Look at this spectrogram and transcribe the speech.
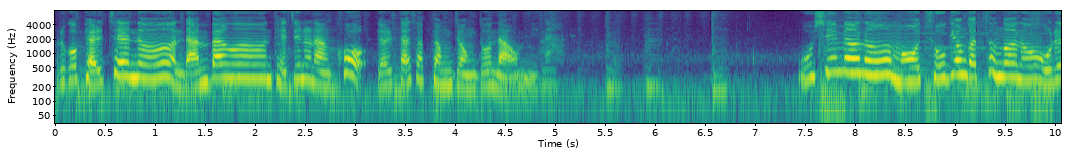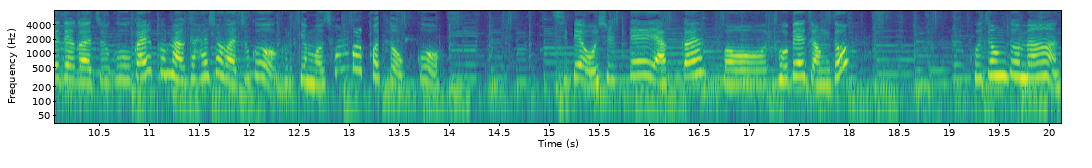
그리고 별채는 난방은 되지는 않고 15평 정도 나옵니다. 오시면은 뭐 조경 같은 거는 오래돼가지고 깔끔하게 하셔가지고 그렇게 뭐 손볼 것도 없고 집에 오실 때 약간 뭐 도배 정도? 그 정도면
